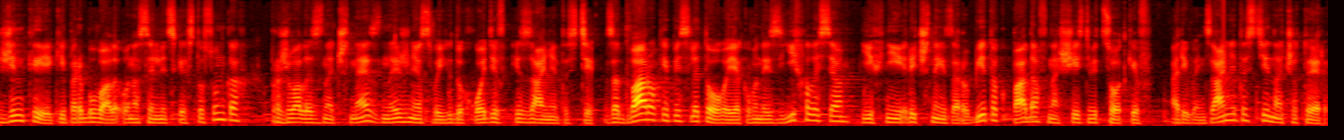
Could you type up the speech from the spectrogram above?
жінки, які перебували у насильницьких стосунках, проживали значне зниження своїх доходів і зайнятості. За два роки після того, як вони з'їхалися, їхній річний заробіток падав на 6%, а рівень зайнятості на 4%.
